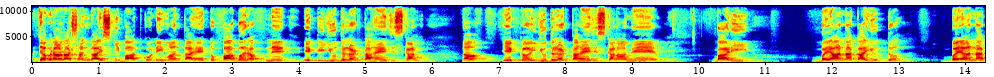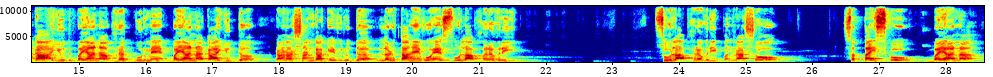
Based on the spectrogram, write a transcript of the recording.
जब राणा शांगा इसकी बात को नहीं मानता है तो बाबर अपने एक युद्ध लड़ता है जिसका ना, एक युद्ध लड़ता है जिसका नाम है बाड़ी बयाना का युद्ध, बयाना का युद्ध, बयाना भरतपुर में, बयाना का युद्ध। राणा शांगा के विरुद्ध लड़ता है, वो है 16 फरवरी। 16 फरवरी 1527 को बयाना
